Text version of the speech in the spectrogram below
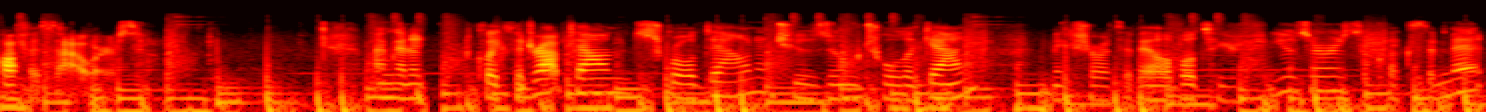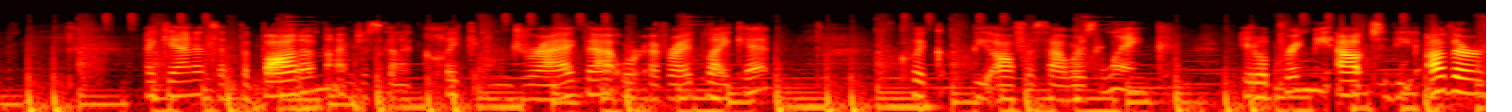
office hours. I'm going to click the drop down, scroll down and choose zoom tool again. Make sure it's available to your users. Click submit. Again, it's at the bottom. I'm just going to click and drag that wherever I'd like it click the office hours link, it'll bring me out to the other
